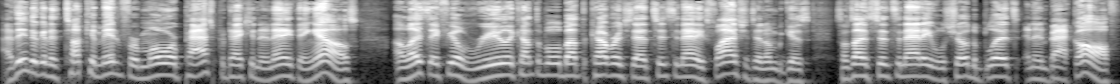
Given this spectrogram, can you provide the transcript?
I think they're going to tuck him in for more pass protection than anything else, unless they feel really comfortable about the coverage that Cincinnati's flashing to them, because sometimes Cincinnati will show the blitz and then back off.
